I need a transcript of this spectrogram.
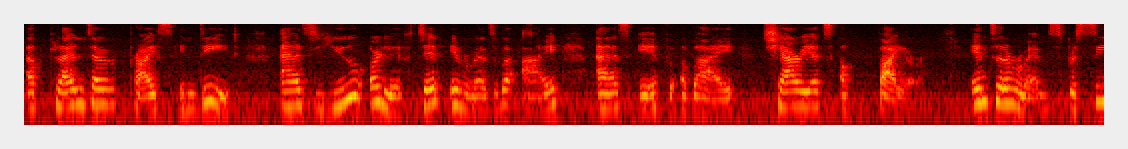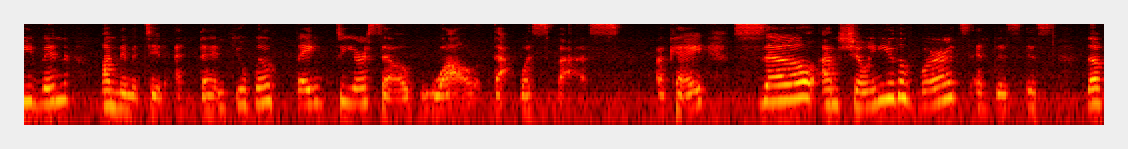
a planter price indeed, as you are lifted irresolute eye as if by chariots of fire into the realms, perceiving unlimited, and then you will think to yourself, wow, that was fast. Okay, so I'm showing you the words, and this is the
